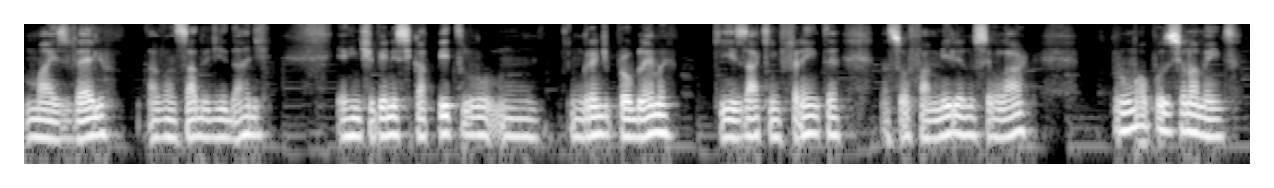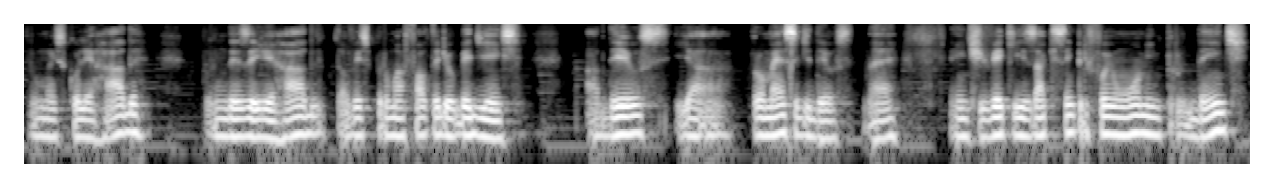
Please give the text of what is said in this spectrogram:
mais velho, avançado de idade. E a gente vê nesse capítulo um, um grande problema que Isaac enfrenta na sua família, no seu lar, por um mau posicionamento, por uma escolha errada, por um desejo errado, talvez por uma falta de obediência a Deus e a promessa de Deus, né? A gente vê que Isaac sempre foi um homem prudente,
